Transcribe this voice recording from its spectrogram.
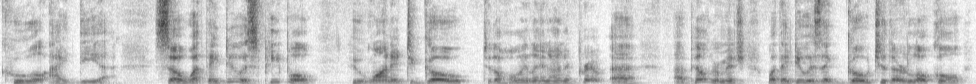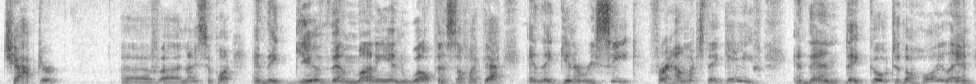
cool idea. So what they do is people who wanted to go to the Holy Land on a, uh, a pilgrimage, what they do is they go to their local chapter of uh, Knights Templar, and they give them money and wealth and stuff like that, and they get a receipt for how much they gave, and then they go to the Holy Land,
